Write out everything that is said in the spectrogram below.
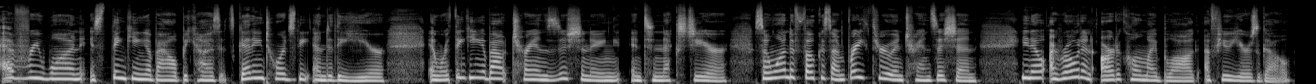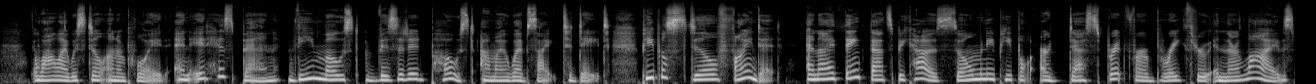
everyone is thinking about because it's getting towards the end of the year and we're thinking about transitioning into next year. So I wanted to focus on breakthrough and transition. You know, I wrote an article on my blog a few years ago while I was still unemployed, and it has been the most visited post on my website to date. People still find it. And I think that's because so many people are desperate for a breakthrough in their lives.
